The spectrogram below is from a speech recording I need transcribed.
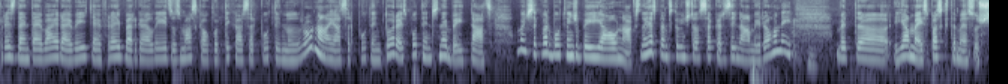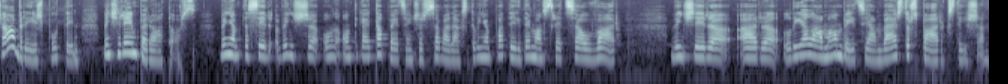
prezidentai Vairai Vīķai Freibergai līdz uz Maskavu, kur tikās ar Putinu un runājās ar Putinu, toreiz Putins nebija tāds. Un viņš saka, varbūt viņš bija jaunāks. Nu, iespējams, ka viņš to saka ar zinām ironiju, bet, ja mēs paskatāmies uz šā brīža Putinu, viņš ir imperators. Viņam tas ir, viņš, un, un tikai tāpēc viņš ir savādāks, ka viņam patīk demonstrēt savu varu. Viņš ir ar lielām ambīcijām, vēstures pārrakstīšanu.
